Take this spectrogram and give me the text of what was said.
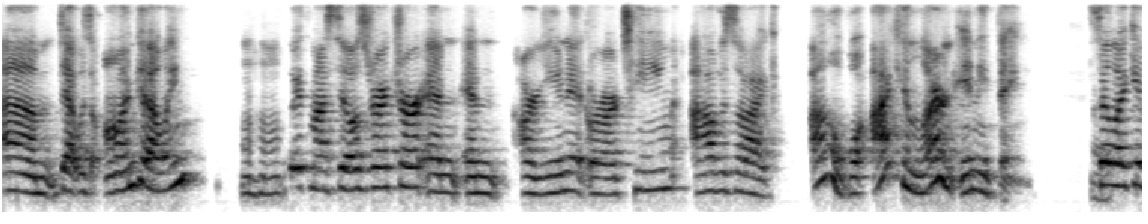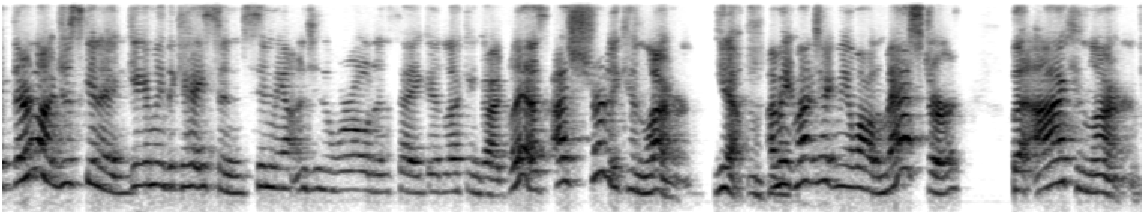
um, that was ongoing mm-hmm. with my sales director and and our unit or our team. I was like, oh well, I can learn anything. So like if they're not just gonna give me the case and send me out into the world and say good luck and God bless, I surely can learn. You know, I mm-hmm. mean, it might take me a while to master, but I can learn.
